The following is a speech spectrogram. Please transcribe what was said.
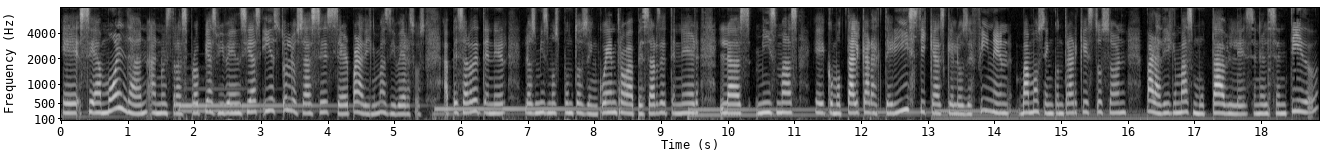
eh, se amoldan a nuestras propias vivencias y esto los hace ser paradigmas diversos, a pesar de tener los mismos puntos de encuentro, a pesar de tener las mismas eh, como tal características que los definen, vamos a encontrar que estos son paradigmas mutables en el sentido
